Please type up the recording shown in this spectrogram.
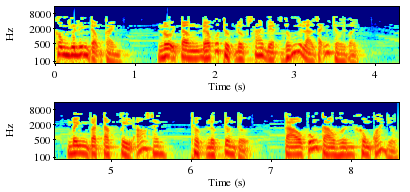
không như linh động cảnh, Nội tầng đều có thực lực sai biệt giống như là rãnh trời vậy. Mình và tặc phỉ áo xanh Thực lực tương tự, Cao cũng cao hơn không quá nhiều,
